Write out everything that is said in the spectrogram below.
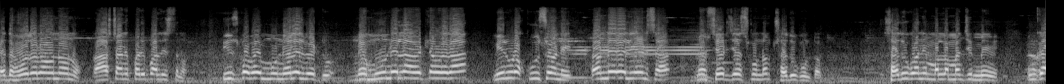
పెద్ద హోదాలో ఉన్నాను. రాష్ట్రాన్ని పరిపాలిస్తున్నాం. తీసుకోపోయి మూడు నెలలు పెట్టు. మేము మూడు నెలలు పెట్టినాం కదా మీరు కూడా కూర్చోండి. రెండేళ్ళు లేండి సార్. మేము సెట్ చేసుకుంటాం చదువుకుంటాం. చదువుకొని మళ్ళీ మంచి మే- ఇంకా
